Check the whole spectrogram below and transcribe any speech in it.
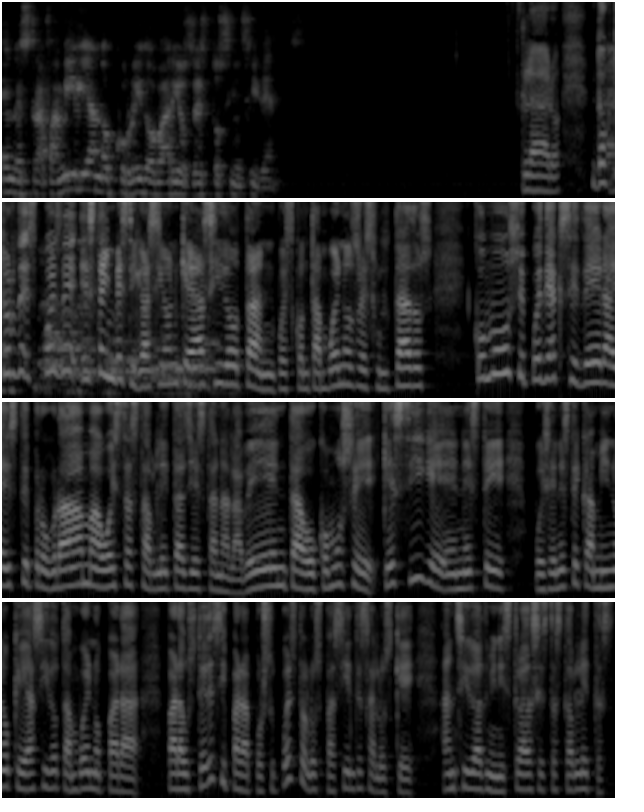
en nuestra familia han ocurrido varios de estos incidentes. Claro. Doctor, después de esta investigación que ha sido tan, pues con tan buenos resultados, ¿cómo se puede acceder a este programa o estas tabletas ya están a la venta o cómo se, qué sigue en este, pues en este camino que ha sido tan bueno para, para ustedes y para, por supuesto, los pacientes a los que han sido administradas estas tabletas?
